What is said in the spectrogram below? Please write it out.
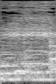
Yes,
